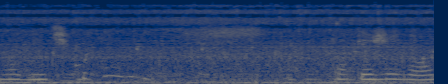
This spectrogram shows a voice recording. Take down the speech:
Водичку. Так і живемо.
